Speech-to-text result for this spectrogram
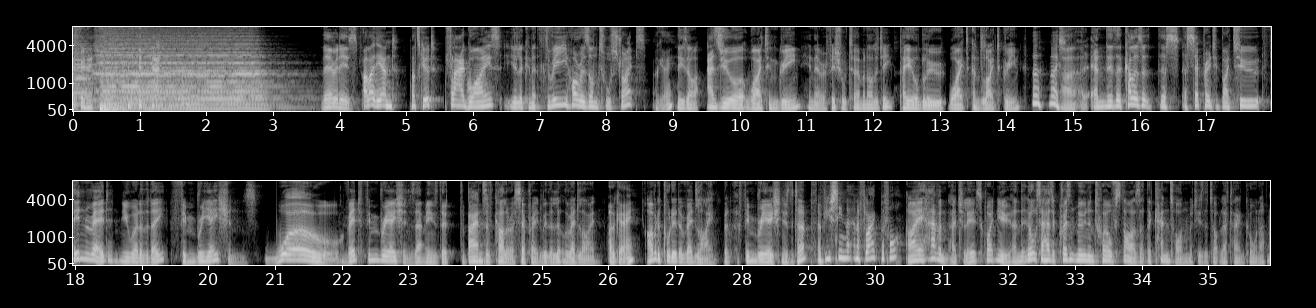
Finish. there it is. I like the end. That's good. Flag wise, you're looking at three horizontal stripes. Okay. These are azure, white, and green in their official terminology pale blue, white, and light green. Ah, nice. Uh, and the, the colours are, are separated by two thin red, new word of the day, fimbriations. Whoa. Red fimbriations, that means that the bands of colour are separated with a little red line. Okay. I would have called it a red line, but a fimbriation is the term. Have you seen that in a flag before? I haven't actually. It's quite new, and it also has a crescent moon and twelve stars at the canton, which is the top left-hand corner.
